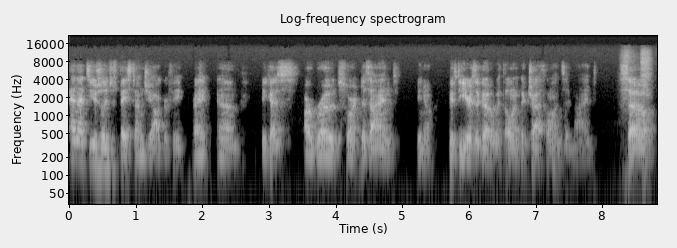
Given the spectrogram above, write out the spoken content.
and that's usually just based on geography, right? Um, because our roads weren't designed, you know, 50 years ago with Olympic triathlons in mind. So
